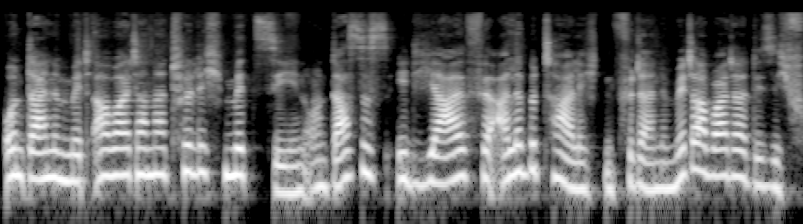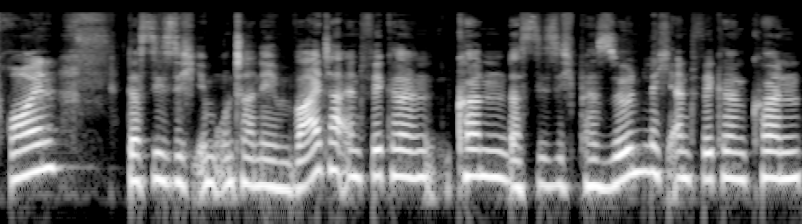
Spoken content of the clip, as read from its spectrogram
und deine Mitarbeiter natürlich mitziehen. Und das ist ideal für alle Beteiligten, für deine Mitarbeiter, die sich freuen, dass sie sich im Unternehmen weiterentwickeln können, dass sie sich persönlich entwickeln können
